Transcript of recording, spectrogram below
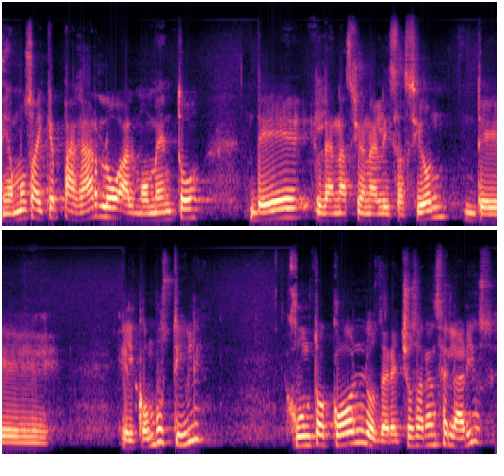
Digamos, hay que pagarlo al momento de la nacionalización del el combustible, junto con los derechos arancelarios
